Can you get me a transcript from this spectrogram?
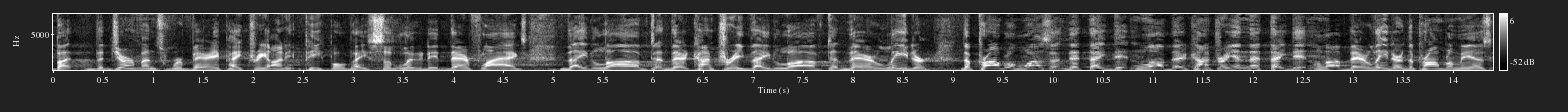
but the Germans were very patriotic people. They saluted their flags. They loved their country. They loved their leader. The problem wasn't that they didn't love their country and that they didn't love their leader. The problem is,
